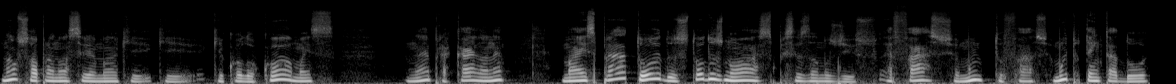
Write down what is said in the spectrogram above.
não só para nossa irmã que, que, que colocou, mas né, para Carla, né? Mas para todos, todos nós precisamos disso. É fácil, é muito fácil, é muito tentador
